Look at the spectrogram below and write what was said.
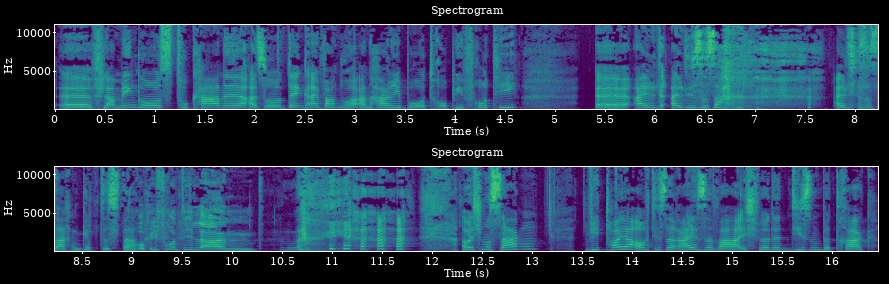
Äh, Flamingos, Tukane, also denk einfach nur an Haribo, Troppi Frutti. Äh, all, all diese Sachen, all diese Sachen gibt es da. Robby Fruttiland. Aber ich muss sagen, wie teuer auch diese Reise war, ich würde diesen Betrag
